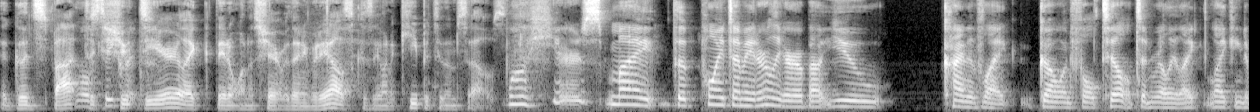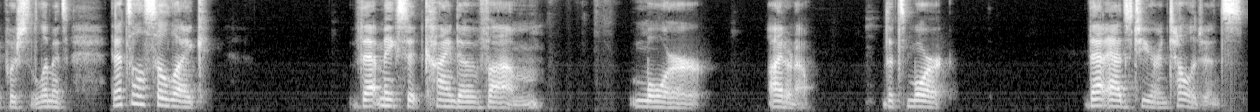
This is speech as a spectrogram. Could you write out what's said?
A good spot to Little shoot deer, like they don't want to share it with anybody else because they want to keep it to themselves. Well, here's my the point I made earlier about you kind of like going full tilt and really like liking to push the limits. That's also like that makes it kind of um more I don't know. That's more that adds to your intelligence.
